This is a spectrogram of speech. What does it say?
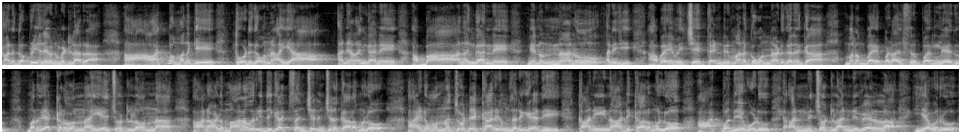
కనుక ప్రియ దేవుని బిడ్డలారా ఆ ఆత్మ మనకి తోడుగా ఉన్నాడు అయ్యా అని అనగానే అబ్బా అనగానే నేనున్నాను అని అభయం ఇచ్చే తండ్రి మనకు ఉన్నాడు కనుక మనం భయపడాల్సిన పని లేదు. మనం ఎక్కడ ఉన్నా ఏ చోట్ల ఉన్నా ఆనాడు మానవ రీతిగా సంచరించిన కాలంలో ఆయన ఉన్న చోటే కార్యం జరిగేది. కానీ ఈనాటి కాలంలో ఆత్మదేవుడు అన్ని చోట్ల అన్ని వేళల ఎవరు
